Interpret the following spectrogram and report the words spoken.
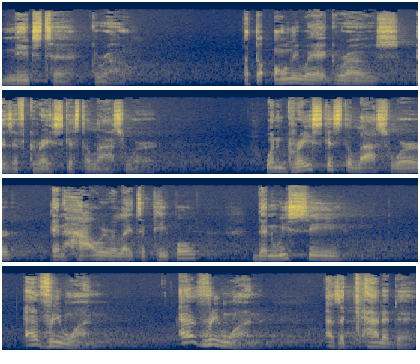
needs to grow. But the only way it grows is if grace gets the last word. When grace gets the last word in how we relate to people, then we see everyone, everyone as a candidate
